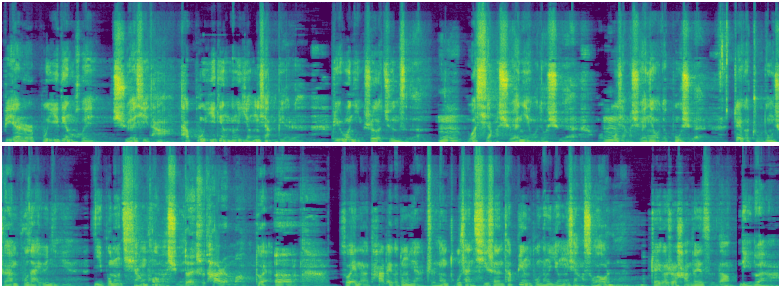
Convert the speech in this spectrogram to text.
别人不一定会学习他，他不一定能影响别人。比如你是个君子，嗯，我想学你我就学，我不想学你我就不学。这个主动权不在于你，你不能强迫我学你。对，是他人嘛。对，嗯，所以呢，他这个东西啊，只能独善其身，它并不能影响所有人。这个是韩非子的理论啊。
